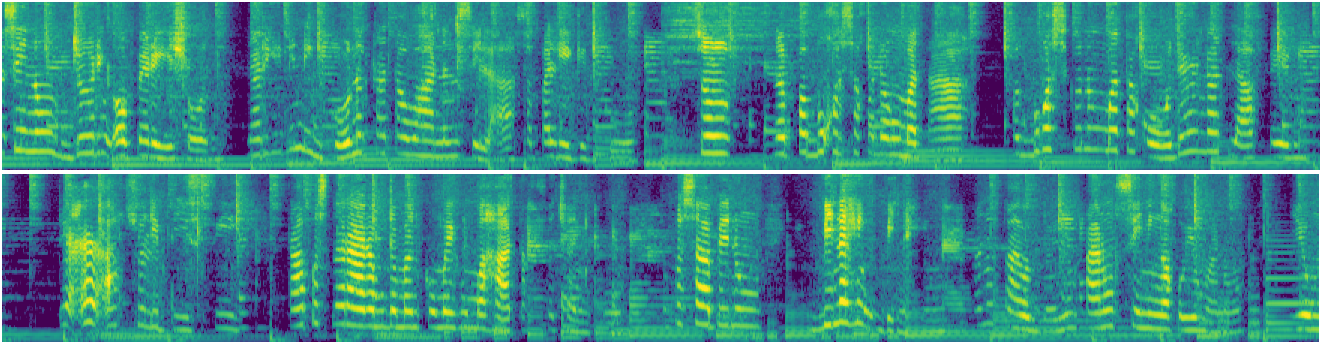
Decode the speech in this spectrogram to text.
Kasi nung during operation, naririnig ko, nagtatawanan sila sa paligid ko. So, napabukas ako ng mata. Pagbukas ko ng mata ko, they're not laughing. They are actually busy. Tapos nararamdaman ko may humahatak sa tiyan ko. Tapos sabi nung binahing, binahing, anong tawag doon? Yung parang sining ako yung ano, yung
